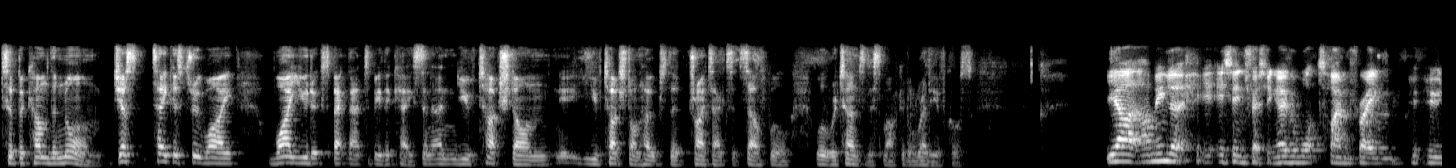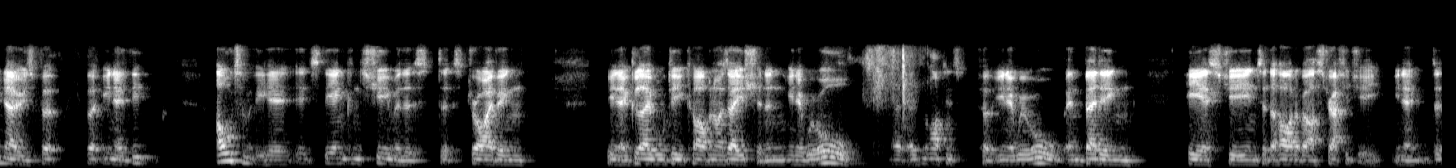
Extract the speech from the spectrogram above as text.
to become the norm. Just take us through why why you'd expect that to be the case. And and you've touched on you've touched on hopes that Tritax itself will will return to this market already, of course. Yeah, I mean, look, it's interesting. Over what time frame, who knows? But but you know, ultimately here, it's the end consumer that's that's driving, you know, global decarbonization. And you know, we're all, as Martin's put, you know, we're all embedding ESG into the heart of our strategy. You know, the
